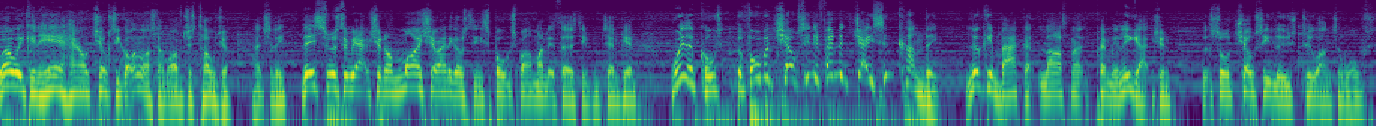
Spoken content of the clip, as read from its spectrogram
Well, we can hear how Chelsea got on last night. Well, I've just told you, actually. This was the reaction on my show, Andy Goldstein Sports Bar, Monday to Thursday from 10pm, with, of course, the former Chelsea defender Jason Cundy, looking back at last night's Premier League action that saw Chelsea lose 2-1 to Wolves.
